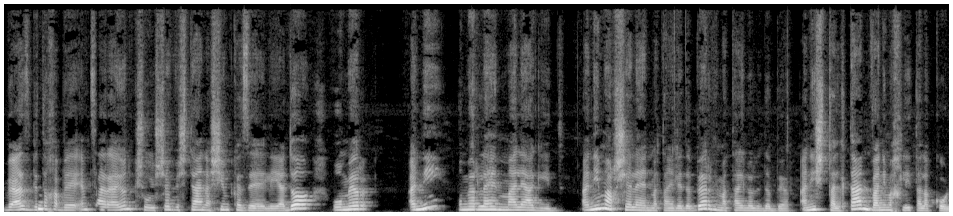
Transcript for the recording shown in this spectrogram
ואז בתוך, באמצע הראיון כשהוא יושב ושתי אנשים כזה לידו, הוא אומר, אני אומר להם מה להגיד, אני מרשה להם מתי לדבר ומתי לא לדבר, אני שתלטן ואני מחליט על הכל.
